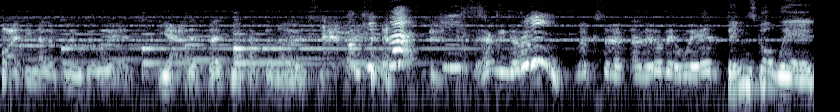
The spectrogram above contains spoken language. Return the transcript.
but I think that looks a little bit weird. Yeah, let's, let's not have the nose. Look at that. He There we go. screamed. Looks a, a little bit weird. Things got weird.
